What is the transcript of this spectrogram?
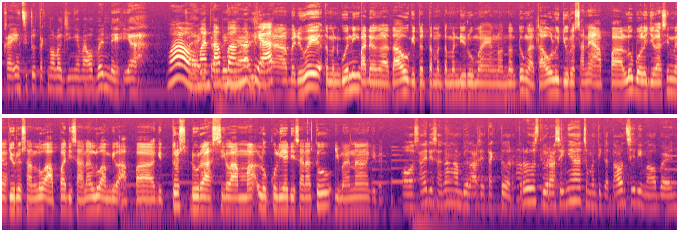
Kayak Institut Teknologinya Melbourne deh ya. Wow Kayak mantap banget ya Nah, by the way, temen gue nih pada nggak tahu gitu teman-teman di rumah yang nonton tuh nggak tahu lu jurusannya apa. Lu boleh jelasin nggak jurusan lu apa di sana? Lu ambil apa gitu? Terus durasi lama lu kuliah di sana tuh gimana gitu? Oh, saya di sana ngambil arsitektur. Terus durasinya cuma tiga tahun sih di Melbourne.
